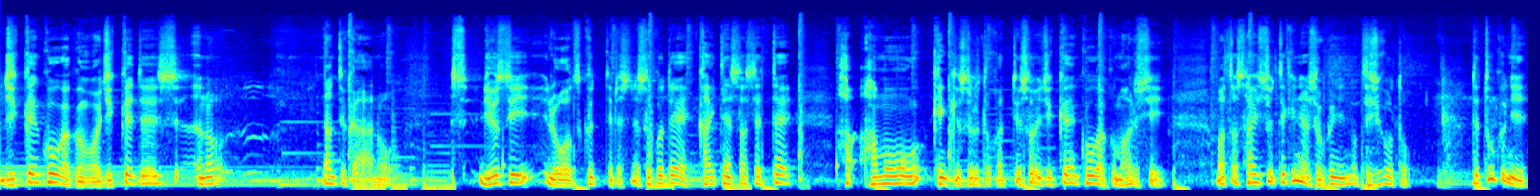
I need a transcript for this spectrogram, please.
実験工学も実験であのなんていうかあの流水路を作ってですねそこで回転させて波紋を研究するとかっていうそういう実験工学もあるしまた最終的には職人の手仕事。で特に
